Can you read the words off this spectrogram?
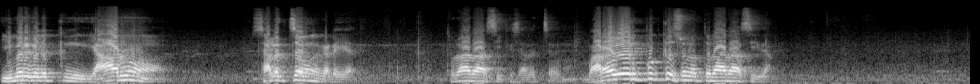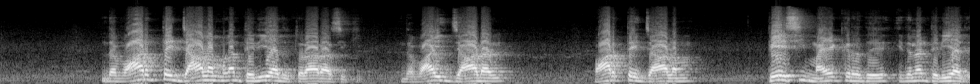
இவர்களுக்கு யாரும் சலைச்சவங்க கிடையாது. துளாராசிக்கு சலைச்சவங்க வரவேற்புக்கு சொல்ல துளாராசி தான். இந்த வார்த்தை ஜாலம்லாம் தெரியாது துளாராசிக்கு. இந்த வாய் ஜாடல் வார்த்தை ஜாலம் பேசி மயக்கிறது இதெல்லாம் தெரியாது.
